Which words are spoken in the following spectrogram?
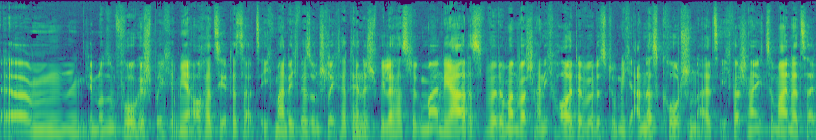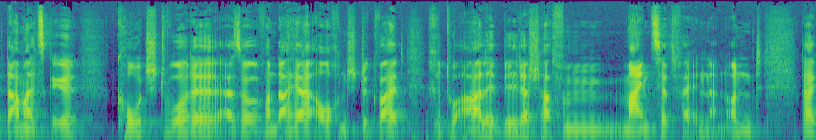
ähm, in unserem Vorgespräch mir auch erzählt hast, als ich meinte, ich wäre so ein schlechter Tennisspieler, hast du gemeint, ja, das würde man wahrscheinlich heute, würdest du mich anders coachen, als ich wahrscheinlich zu meiner Zeit damals gecoacht wurde. Also von daher auch ein Stück weit Rituale, Bilder schaffen, Mindset verändern. Und da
